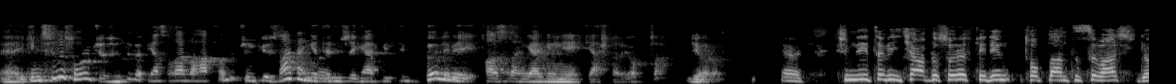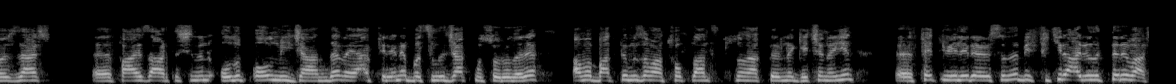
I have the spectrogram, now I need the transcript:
E, ikincisi de sorun çözüldü ve piyasalar rahatladı. Çünkü zaten yeterince gergindi. Böyle bir fazladan gerginliğe ihtiyaçları yoktu diyorum. Evet. Şimdi tabii iki hafta sonra Fed'in toplantısı var. Gözler e, faiz artışının olup olmayacağında veya frene basılacak mı soruları. Ama baktığımız zaman toplantı tutanaklarına geçen ayın e, Fed üyeleri arasında bir fikir ayrılıkları var.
